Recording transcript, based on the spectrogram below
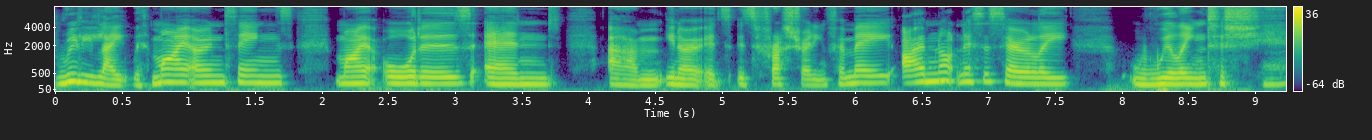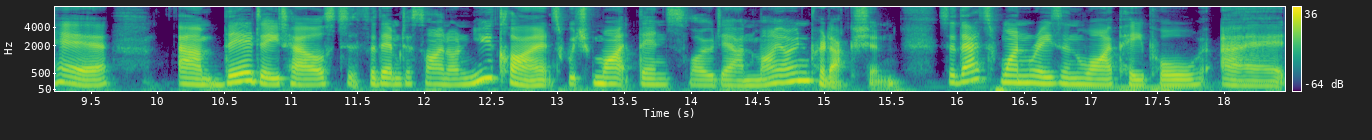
really late with my own things, my orders, and um, you know it's it's frustrating for me. I'm not necessarily willing to share um, their details to, for them to sign on new clients, which might then slow down my own production. So that's one reason why people uh,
